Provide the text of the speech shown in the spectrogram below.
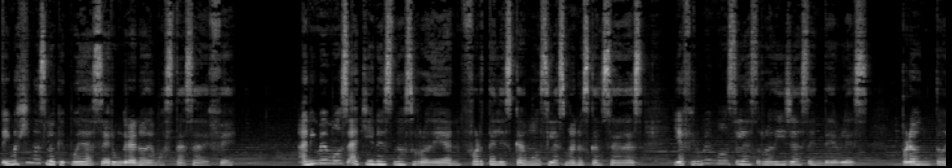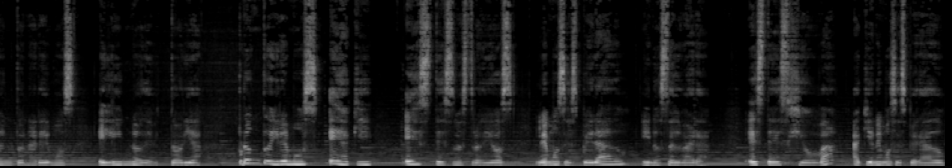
¿te imaginas lo que puede hacer un grano de mostaza de fe? Animemos a quienes nos rodean, fortalezcamos las manos cansadas y afirmemos las rodillas endebles, pronto entonaremos el himno de victoria, pronto diremos, he aquí, este es nuestro Dios, le hemos esperado y nos salvará. Este es Jehová a quien hemos esperado,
